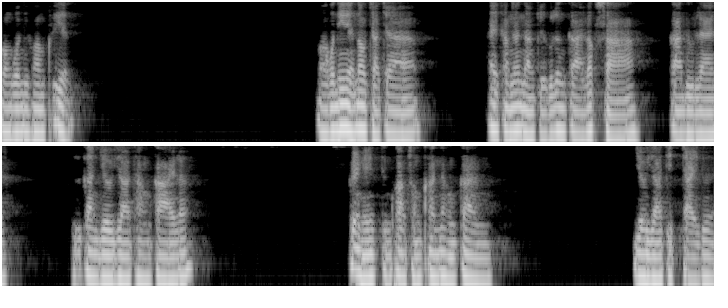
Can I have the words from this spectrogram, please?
กังวลมีความเครียดหมอคนนี้เนี่ยนอกจากจะให้คำแนะนำเกี่ยวกับเรื่องการรักษาการดูแล หรือการเยียวยาทางกายแล้วก็เห็นถึงความสำคัญของการเยียวยาจิตใจด้วย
